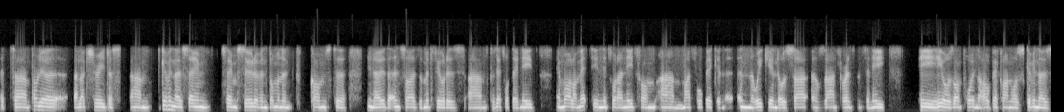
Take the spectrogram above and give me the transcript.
it's um, probably a, a, luxury just um, giving those same same assertive and dominant comms to you know the insides, the midfielders, because um, that's what they need. And while I'm at ten, that's what I need from um, my fullback. In, in the weekend, it was, uh, for instance, and he he he was on point. The whole backline was giving those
